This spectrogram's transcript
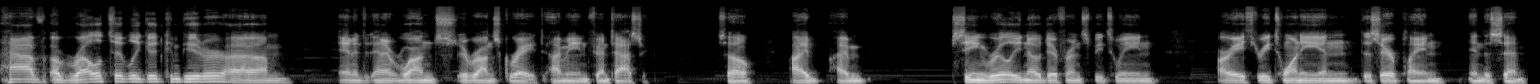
have a relatively good computer um, and it, and it runs it runs great. I mean, fantastic. So I I'm seeing really no difference between our A320 and this airplane in the sim.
